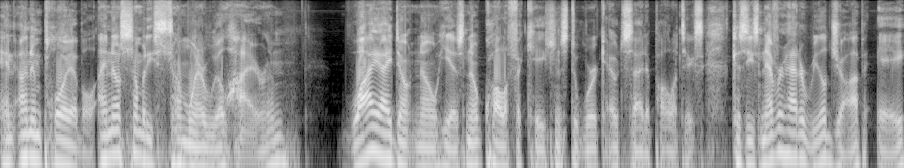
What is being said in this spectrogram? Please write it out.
and unemployable. I know somebody somewhere will hire him. Why I don't know. He has no qualifications to work outside of politics because he's never had a real job. A,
